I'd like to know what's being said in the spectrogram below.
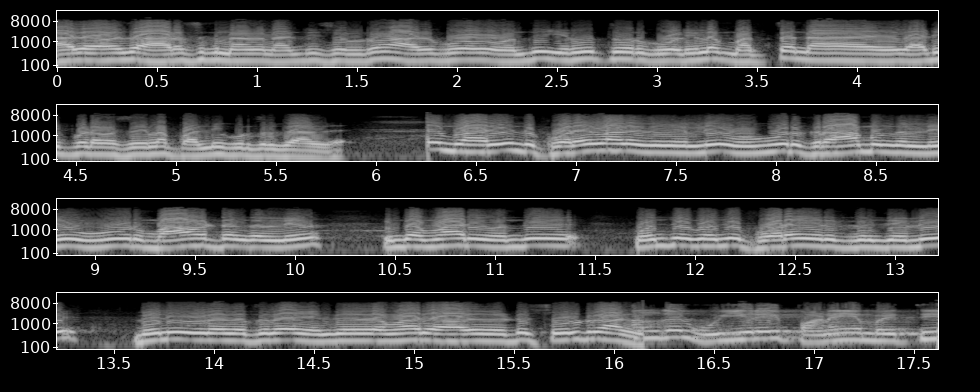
அதை வந்து அரசுக்கு நாங்கள் நன்றி சொல்கிறோம் அதுபோக வந்து இருபத்தோரு கோடியில் மற்ற அடிப்படை வசதிகள்லாம் பண்ணி கொடுத்துருக்காங்க. அதே மாதிரி இந்த குறைவான ஒவ்வொரு கிராமங்கள்லையும் ஒவ்வொரு மாவட்டங்கள்லையும் இந்த மாதிரி வந்து கொஞ்சம் கொஞ்சம் குறை இருக்குன்னு சொல்லி வெளி உலகத்தில் எங்கள் மாதிரி ஆளுகிட்ட சொல்கிறாங்க உயிரை பணயம் வைத்து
